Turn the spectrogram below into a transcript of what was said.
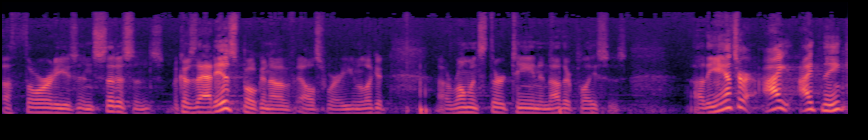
authorities and citizens? Because that is spoken of elsewhere. You can look at uh, Romans 13 and other places. Uh, the answer, I, I think,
